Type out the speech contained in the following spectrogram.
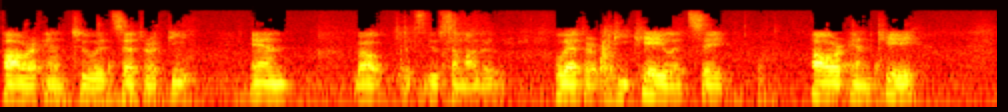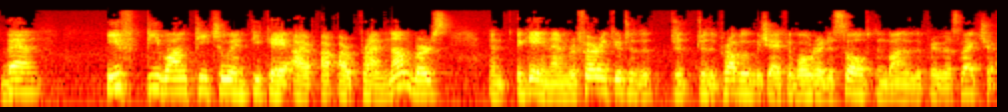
power n2, etc., pn, well, let's use some other letter, pk, let's say, power nk, then if p1, p2, and pk are, are, are prime numbers, and again, I'm referring you to the, to, to, the problem which I have already solved in one of the previous lecture.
